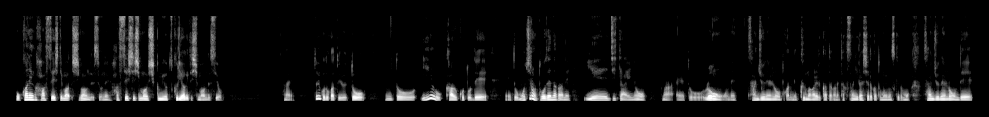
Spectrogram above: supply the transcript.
お金が発生してしまうんですよね。発生してしまう仕組みを作り上げてしまうんですよ。はい。どういうことかというと、うんと、家を買うことで、えーと、もちろん当然ながらね、家自体の、まあえーと、ローンをね、30年ローンとかでね、組まれる方がね、たくさんいらっしゃるかと思いますけども、30年ローンで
